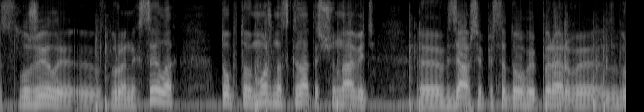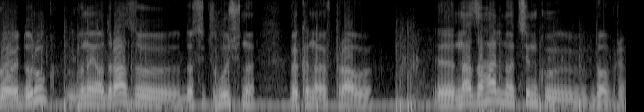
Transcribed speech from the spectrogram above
служили е, в Збройних силах. Тобто можна сказати, що навіть е, взявши після довгої перерви зброю до рук, вони одразу досить влучно виконали вправу. Е, На загальну оцінку добре.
